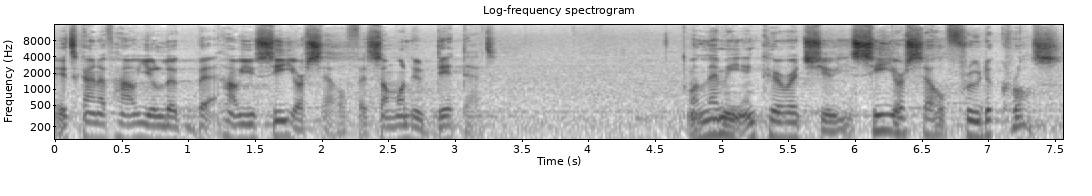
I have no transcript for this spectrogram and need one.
It's kind of how you look, how you see yourself as someone who did that. Well, let me encourage you. You see yourself through the cross.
